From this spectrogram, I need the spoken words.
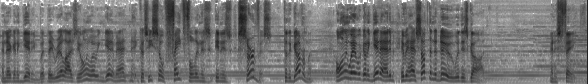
and they're going to get him. But they realize the only way we can get him because he's so faithful in his in his service to the government. Only way we're going to get at him if it has something to do with his God and his faith.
